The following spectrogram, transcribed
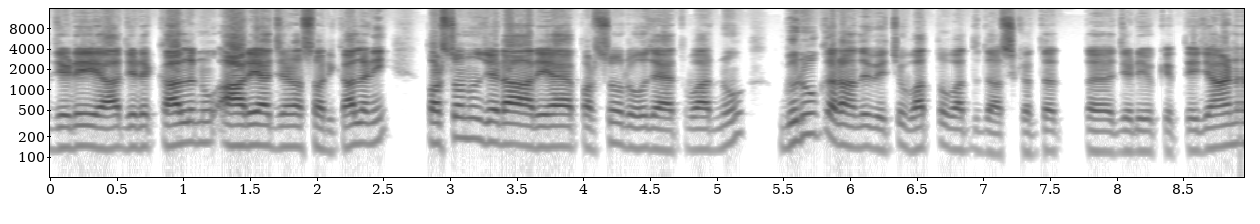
ਜਿਹੜੇ ਆ ਜਿਹੜੇ ਕੱਲ ਨੂੰ ਆ ਰਿਹਾ ਜਿਹੜਾ ਸੌਰੀ ਕੱਲ ਨਹੀਂ ਪਰਸੋਂ ਨੂੰ ਜਿਹੜਾ ਆ ਰਿਹਾ ਹੈ ਪਰਸੋਂ ਰੋਜ਼ ਐਤਵਾਰ ਨੂੰ ਗੁਰੂ ਘਰਾਂ ਦੇ ਵਿੱਚ ਵੱਧ ਤੋਂ ਵੱਧ ਦਸਖਤ ਜਿਹੜੇ ਉਹ ਕੀਤੇ ਜਾਣ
